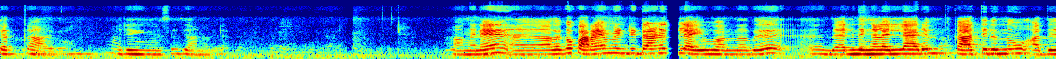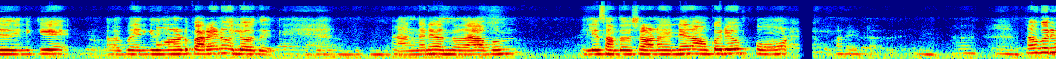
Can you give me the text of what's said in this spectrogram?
സ്റ്റക്കായോ? ആരെയും മെസ്സേജ് കാണുന്നില്ല അങ്ങനെ അതൊക്കെ പറയാൻ വേണ്ടിയിട്ടാണ് ലൈവ് വന്നത്. എന്തായാലും നിങ്ങളെല്ലാവരും കാത്തിരുന്നു. അത് എനിക്ക് അപ്പം എനിക്ക് നിങ്ങളോട് പറയണമല്ലോ അത്. അങ്ങനെ വന്നതാ. അപ്പം വലിയ സന്തോഷമാണ്. എന്നെ നമുക്കൊരു ഫോൺ നമുക്കൊരു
